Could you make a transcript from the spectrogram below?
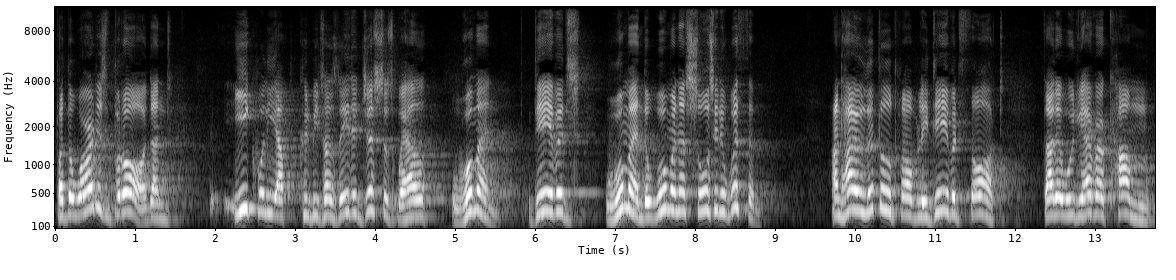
But the word is broad and equally up could be translated just as well woman. David's woman, the woman associated with him. And how little probably David thought that it would ever come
